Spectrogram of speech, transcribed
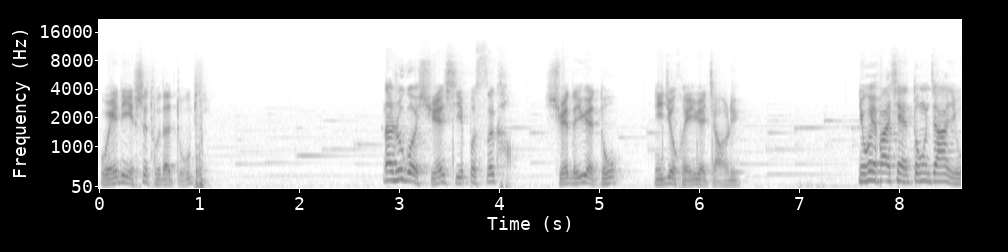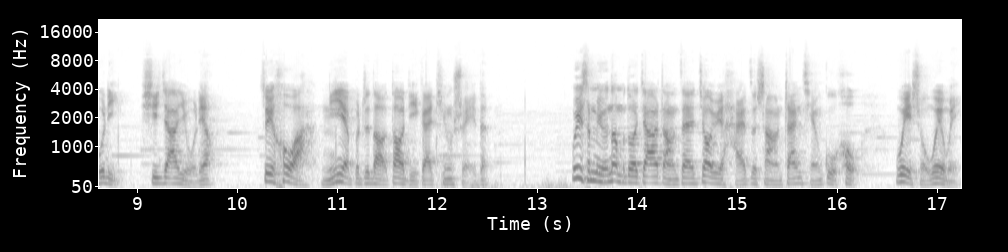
唯利是图的毒品。那如果学习不思考，学的越多，你就会越焦虑。你会发现东家有理，西家有料，最后啊，你也不知道到底该听谁的。为什么有那么多家长在教育孩子上瞻前顾后、畏首畏尾？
